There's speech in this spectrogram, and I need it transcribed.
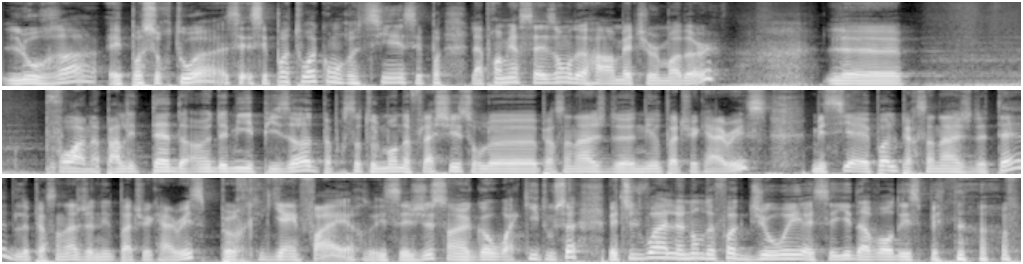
l'aura est pas sur toi. C'est c'est pas toi qu'on retient. C'est pas la première saison de How I Met Your Mother. Le on a parlé de Ted un demi-épisode, puis après ça, tout le monde a flashé sur le personnage de Neil Patrick Harris. Mais s'il n'y avait pas le personnage de Ted, le personnage de Neil Patrick Harris peut rien faire. Et C'est juste un gars wacky, tout ça. Mais tu le vois, le nombre de fois que Joey a essayé d'avoir des spin-offs.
